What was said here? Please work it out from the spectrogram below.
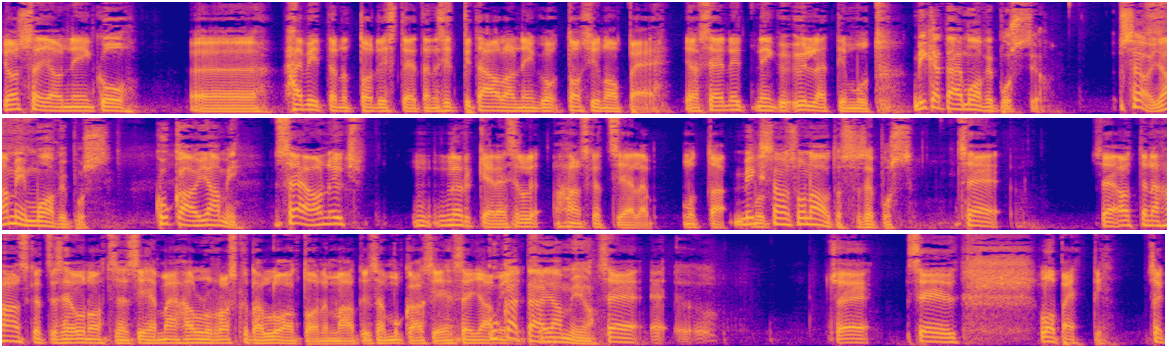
jos ei ole niinku, öö, hävittänyt todisteita, niin sit pitää olla niinku tosi nopea. Ja se nyt niinku yllätti mut. Mikä tämä muovipussi on? Se on Jamin muovipussi. Kuka on Jami? Se on yksi nyrkkeilijä, sillä oli hanskat siellä, mutta... Miksi se on sun autossa se pussi? se, se otti ne hanskat ja se unohti sen siihen. Mä en halunnut roskata luontoon, niin mä otin sen mukaan siihen. Sen jami, Kuka se, Jami on? Se, se, se lopetti. Se,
